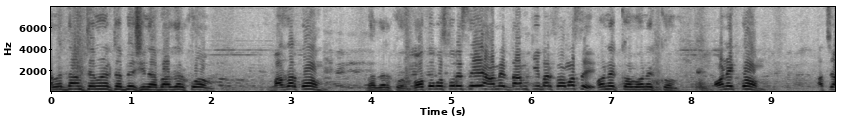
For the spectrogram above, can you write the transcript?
আমের দাম তেমন একটা বেশি না বাজার কম। বাজার কম? বাজার কম। গত বছরে সে আমের দাম কি এবার কম আছে? অনেক কম অনেক কম। অনেক কম। আচ্ছা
